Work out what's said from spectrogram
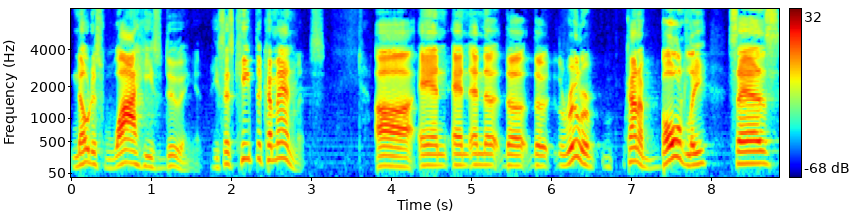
notice why he's doing it. He says keep the commandments. Uh, and and, and the, the, the, the ruler kind of boldly says,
